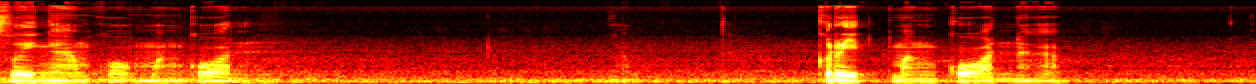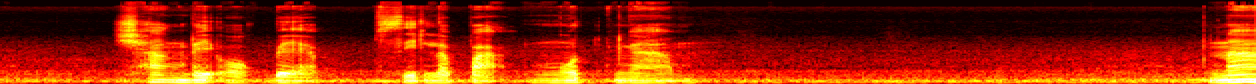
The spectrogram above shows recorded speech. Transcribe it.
สวยงามของมังกรเกรดมังกรนะครับ ช่างได้ออกแบบศิลปะงดงาม หน้า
